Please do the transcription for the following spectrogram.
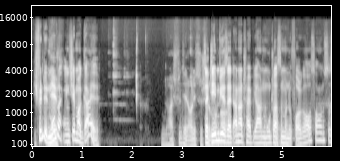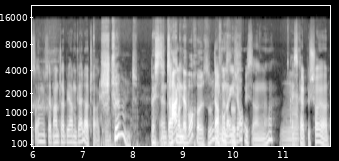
Ich finde den Nee. Montag eigentlich immer geil. Ja, ich finde den auch nicht so schlimm. Seitdem wir seit anderthalb Jahren montags immer eine Folge raushauen, ist das eigentlich seit anderthalb Jahren ein geiler Tag. Ja. Stimmt. Beste Ja, Tag man- der Woche. So Darf man eigentlich das. auch nicht sagen, ne? Ja. Eiskalt bescheuert.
